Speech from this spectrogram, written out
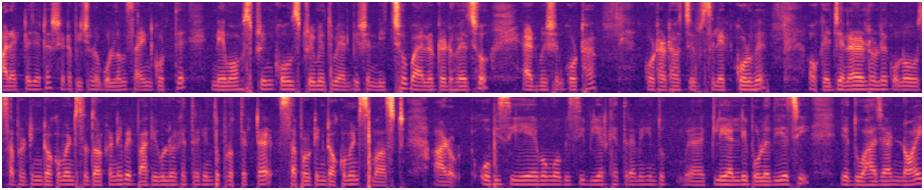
আর একটা যেটা, সেটা পিছনে বললাম সাইন করতে। নেম অফ স্ট্রিম কোন স্ট্রিমে তুমি অ্যাডমিশন নিচ্ছ বা অ্যালোটেড হয়েছো। অ্যাডমিশন কোঠা কোটাটা হচ্ছে সিলেক্ট করবে। ওকে জেনারেল হলে কোনো সাপোর্টিং ডকুমেন্টস দরকার নেই বাকিগুলোর ক্ষেত্রে কিন্তু প্রত্যেকটা সাপোর্টিং ডকুমেন্টস মাস্ট আর ওবিসি এ এবং ওবিসি বি এর ক্ষেত্রে আমি কিন্তু ক্লিয়ারলি বলে দিয়েছি যে দু হাজার নয়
